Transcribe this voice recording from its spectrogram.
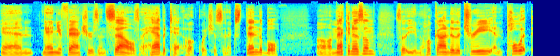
and manufactures and sells a habitat hook, which is an extendable uh, mechanism so that you can hook onto the tree and pull it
